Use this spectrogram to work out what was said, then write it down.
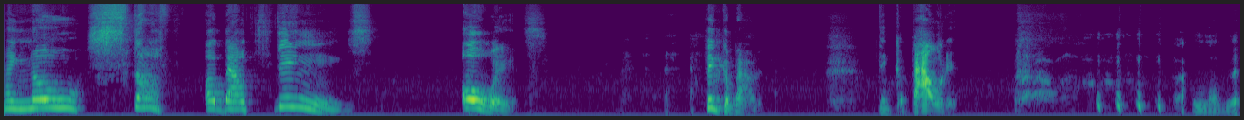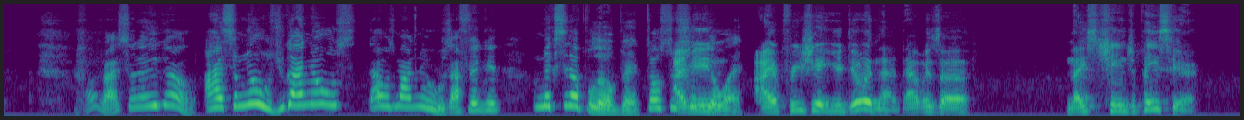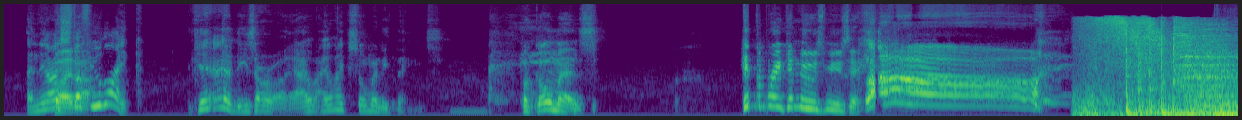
I know stuff about things. Always. Think about it. Think about it. I love it. All right, so there you go. I had some news. You got news? That was my news. I figured mix it up a little bit. Throw some I shit your mean- way. I appreciate you doing that. That was a nice change of pace here. And there are but, stuff uh, you like. Yeah, these are I, I like so many things. But Gomez, hit the breaking news music. Ah!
